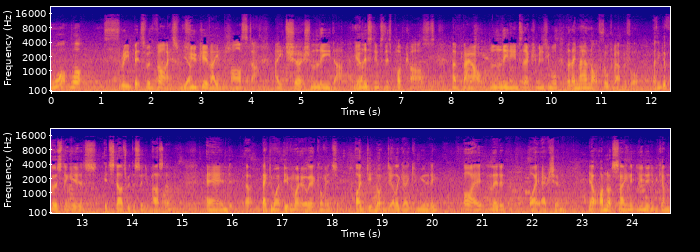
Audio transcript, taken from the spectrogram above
What, what three bits of advice would Yeah. you give a pastor, a church leader Yeah. listening to this podcast about leaning into their community more that they may have not thought about before? I think the first thing is it starts with the senior pastor. And uh, back to my even my earlier comments, I did not delegate community. I led it by action. Now, I'm not saying that you need to become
